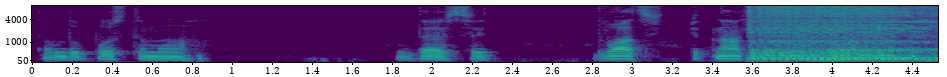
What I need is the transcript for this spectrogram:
там, допустимо, 10, 20, 15 тонн.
